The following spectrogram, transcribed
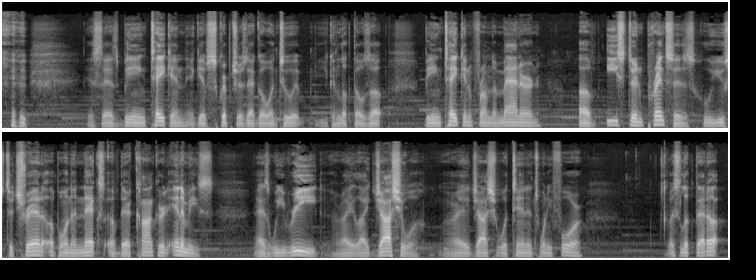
it says being taken, it gives scriptures that go into it. You can look those up. Being taken from the manner of eastern princes who used to tread upon the necks of their conquered enemies, as we read, all right, like Joshua, all right, Joshua 10 and 24. Let's look that up.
